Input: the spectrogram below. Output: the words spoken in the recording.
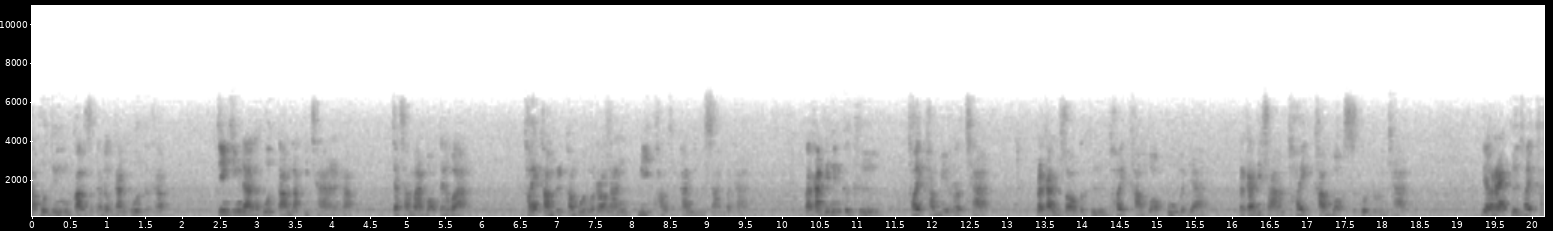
ถ้าพูดถึงความสำคัญของการพูดนะครับ จริง ๆ แล้วถ้าพูดตามหลักวิชานะครับ จะสามารถบอกได้ว่าถ้อยคำหรือคำพูดของเรานั้น มีความสำคัญอยู่สามประการ ประการที่หนึ่งก็คือ ถ้อยคำมีรสชาติ ประการที่สองก็คือ ถ้อยคำบอกภูมิปัญญา ประการที่สามถ้อยคำบอกสกุลรุนชาติ อย่างแรกคือถ้อยค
